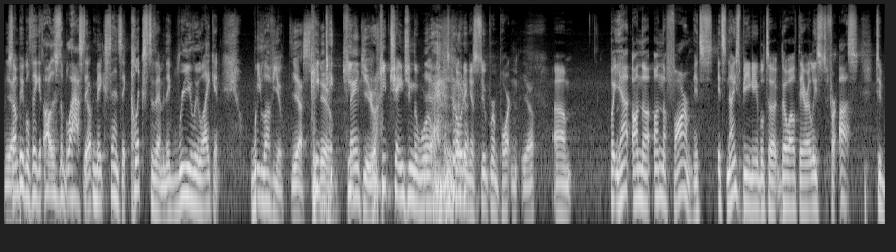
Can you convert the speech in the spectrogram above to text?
Yeah. Some people think it's oh, this is a blast. Yep. It makes sense. It clicks to them, and they really like it. We love you. Yes, Keep, we do. keep Thank you. Keep changing the world Yeah. coding is super important. Yep. But but yeah, on the on the farm, it's it's nice being able to go out there, at least for us, to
